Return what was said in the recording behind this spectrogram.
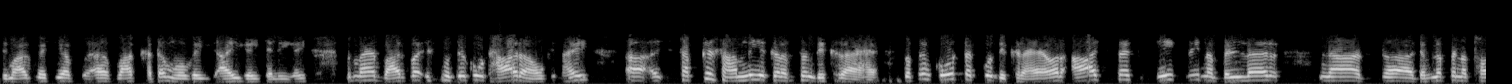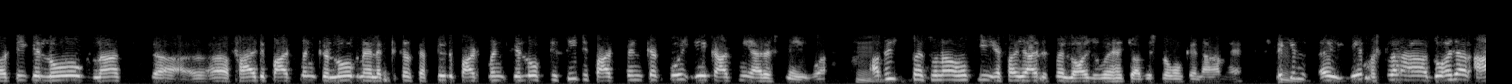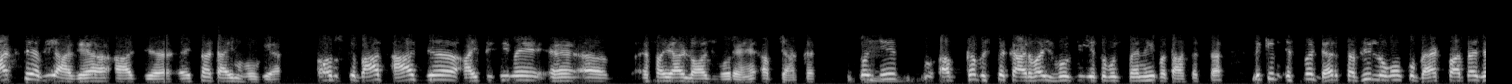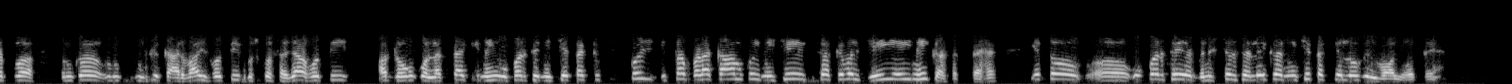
दिमाग में कि अब बात खत्म हो गई आई गई चली गई। तो मैं बार बार इस मुद्दे को उठा रहा हूँ कि भाई सबके सामने ये करप्शन दिख रहा है सुप्रीम तो कोर्ट तक को दिख रहा है और आज तक एक भी न बिल्डर ना डेवलपमेंट अथॉरिटी के लोग ना फायर डिपार्टमेंट के लोग ना इलेक्ट्रिकल सेफ्टी डिपार्टमेंट के लोग किसी डिपार्टमेंट का कोई एक आदमी अरेस्ट नहीं हुआ हम्म। अभी मैं सुना हूँ कि एफआईआर इसमें लॉन्च हुए हैं चौबीस लोगों के नाम है लेकिन हम्म। ये मसला 2008 से अभी आ गया आज इतना टाइम हो गया और उसके बाद आज आईपीसी में एफआईआर लॉन्च हो रहे हैं अब जाकर तो ये अब कब इस पर कार्रवाई होगी ये तो मुझ मैं नहीं बता सकता। लेकिन इसमें डर तभी लोगों को बैठ पाता जब उनको उन, उनकी कार्रवाई होती उसको सजा होती और लोगों को लगता है कि नहीं ऊपर से नीचे तक क्योंकि कोई इतना बड़ा काम कोई नीचे का केवल जेई नहीं कर सकता है। ये तो ऊपर से मिनिस्टर से लेकर नीचे तक के लोग इन्वॉल्व होते हैं।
